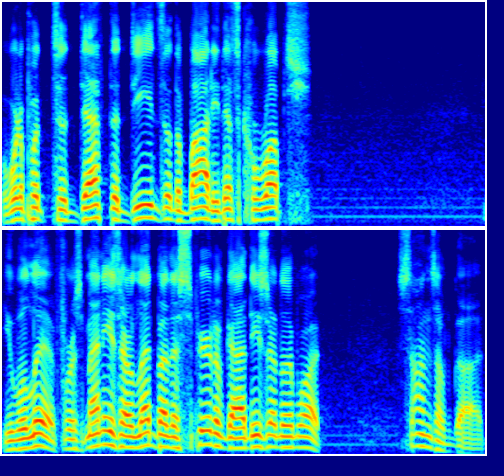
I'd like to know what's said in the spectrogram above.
But we're to put to death the deeds of the body. That's corrupt. You will live. For as many as are led by the Spirit of God, these are the what? Sons of God.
